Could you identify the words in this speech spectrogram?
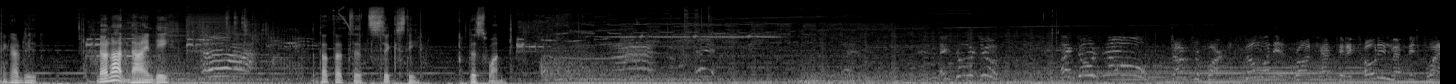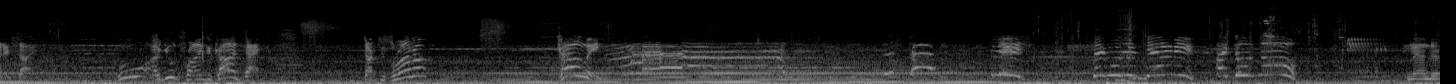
I gotta do... No, not 90. I thought that's at 60. This one. I told you! I don't know! Dr. Park, someone is broadcasting a coded message planetside. Who are you trying to contact? Dr. Serrano? Tell me! Stop! Please! They wouldn't tell me! I don't know! Commander,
